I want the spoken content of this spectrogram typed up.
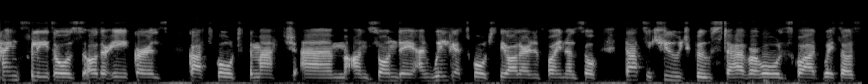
Thankfully, those other eight girls got to go to the match um, on Sunday and will get to go to the All Ireland final. So that's a huge boost to have our whole squad with us.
